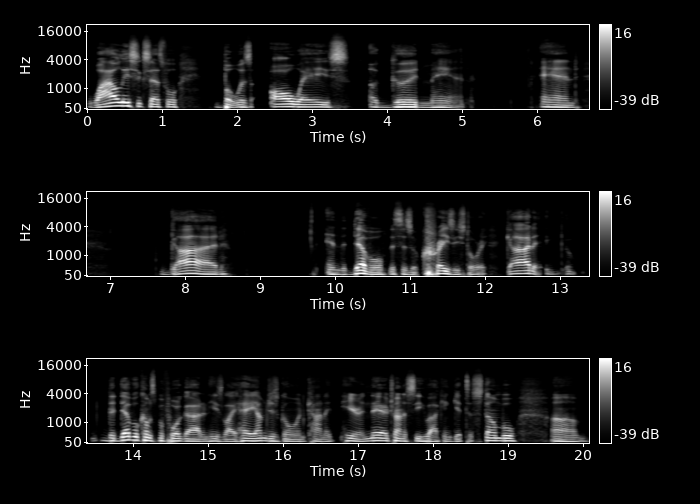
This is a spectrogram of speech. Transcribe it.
wildly successful, but was always a good man. And God and the devil, this is a crazy story. God the devil comes before God and he's like, "Hey, I'm just going kind of here and there, trying to see who I can get to stumble." Um,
